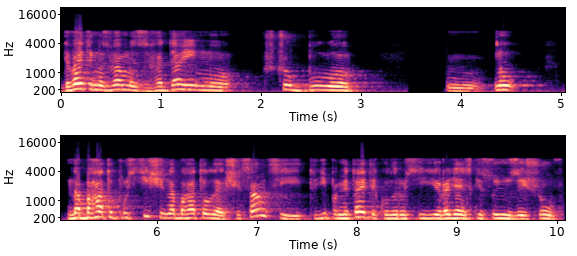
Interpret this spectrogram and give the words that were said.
Давайте ми з вами згадаємо, що було ну, набагато простіші, набагато легші санкції. Тоді пам'ятаєте, коли Росія, Радянський Союз зайшов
